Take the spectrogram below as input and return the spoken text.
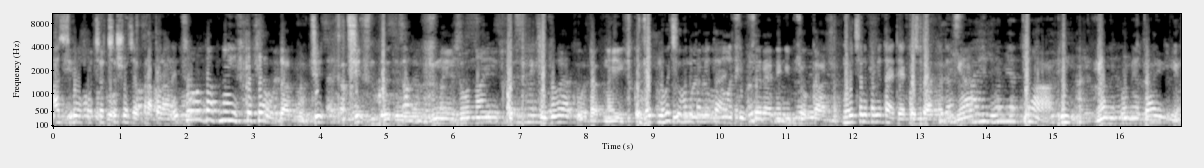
А збоку це, це що за поранення? Це отак наїскося удар був. Чи, чи з- знизу наїскося, чи зверху отак наїскося. Ви- ну, ви цього не пам'ятаєте? Всередині все каша. Ну ви це не пам'ятаєте, як вас вдарили, так? Я не пам'ятаю. Я не пам'ятаю їх.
